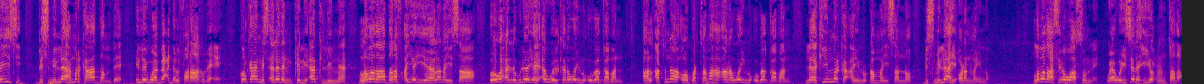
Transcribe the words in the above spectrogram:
maysid. Bismillaah markaa dambe ilan waa bacda alfaraaqba eh kolkaa mas'aladan keliaklinna labadaa daraf ayay yeelanaysaa oo waxaa lagu leeyahay awelkana waynu uga qaban. Al athnaa oo bartamaha ana waynu uga qaban. Laakiin marka aynu dhammaysanno bismillaahi odhan mayno. Labadaasiba waa sunne waa weysada iyo cuntada.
